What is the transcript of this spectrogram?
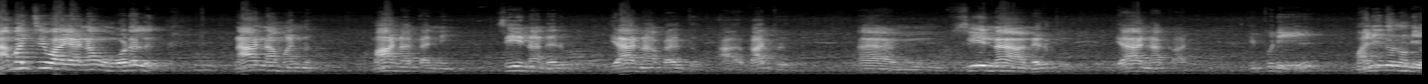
நமச்சிவாயானா உன் உடல். நான் மண் மானா தண்ணி. சீனா நெருப்பு. யானா கழுத்து. காற்று. சீனா நெருப்பு. யானா காற்று இப்படி மனிதனுடைய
